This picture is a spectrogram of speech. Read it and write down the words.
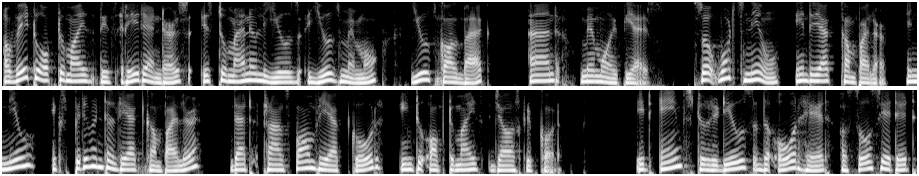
A way to optimize these re-renders is to manually use useMemo, useCallback, and memo APIs. So what's new in React compiler? A new experimental React compiler that transforms React code into optimized JavaScript code. It aims to reduce the overhead associated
